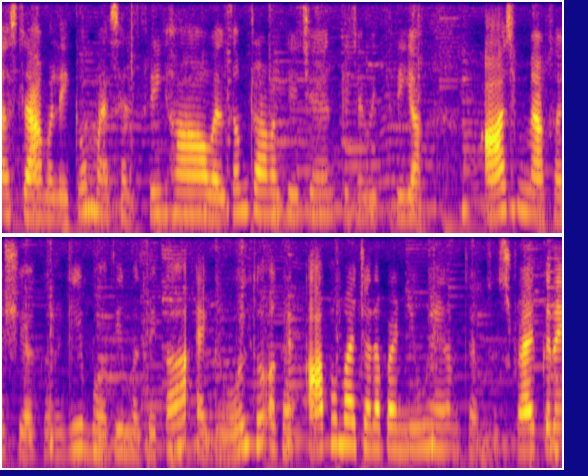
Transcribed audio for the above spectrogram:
अस्सलाम वालेकुम मैं self Riya welcome to our kitchen kitchen with Riya आज मैं आपके साथ शेयर करूँगी बहुत ही मज़े का एग रोल तो अगर आप हमारे चैनल पर न्यू हैं तो चैनल को सब्सक्राइब करें.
